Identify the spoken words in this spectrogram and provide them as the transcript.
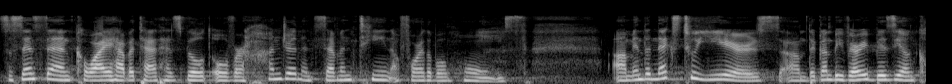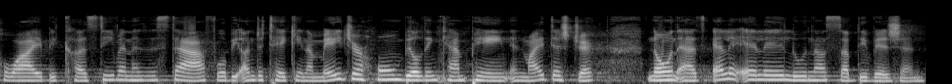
So since then, Kauai Habitat has built over 117 affordable homes. Um, in the next two years, um, they're going to be very busy on Kauai because Stephen and his staff will be undertaking a major home building campaign in my district known as Ele Luna Subdivision.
